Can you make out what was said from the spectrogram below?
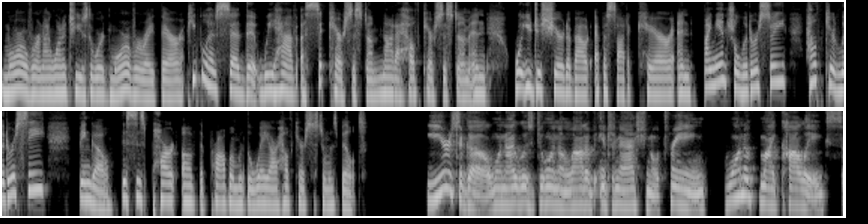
Moreover, and I wanted to use the word moreover right there, people have said that we have a sick care system, not a healthcare system. And what you just shared about episodic care and financial literacy, healthcare literacy, bingo, this is part of the problem with the way our healthcare system was built. Years ago, when I was doing a lot of international training, one of my colleagues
